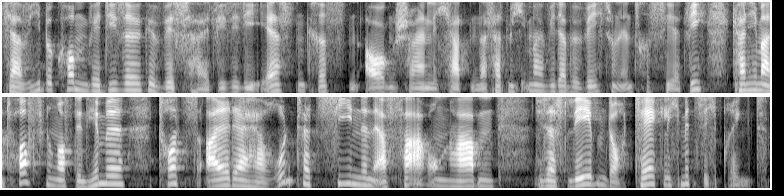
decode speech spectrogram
Tja, wie bekommen wir diese Gewissheit, wie sie die ersten Christen augenscheinlich hatten? Das hat mich immer wieder bewegt und interessiert. Wie kann jemand Hoffnung auf den Himmel trotz all der herunterziehenden Erfahrungen haben, die das Leben doch täglich mit sich bringt?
